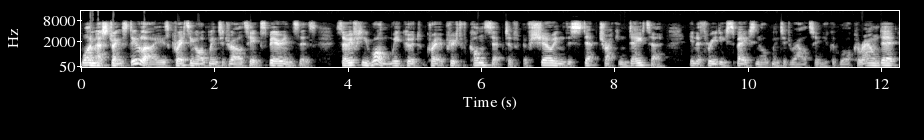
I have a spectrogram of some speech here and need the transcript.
one of my strengths do lie is creating augmented reality experiences. So if you want, we could create a proof of concept of, of showing the step tracking data in a 3D space in augmented reality, and you could walk around it,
